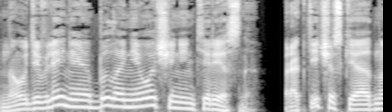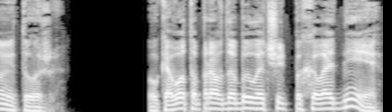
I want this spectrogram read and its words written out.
На удивление было не очень интересно, практически одно и то же. У кого-то, правда, было чуть похолоднее,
